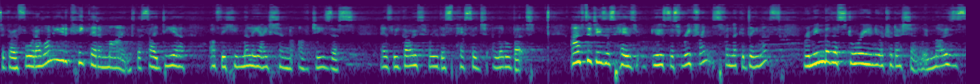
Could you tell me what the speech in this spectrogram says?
to go forward. I want you to keep that in mind this idea of the humiliation of Jesus as we go through this passage a little bit. After Jesus has used this reference for Nicodemus, remember the story in your tradition where Moses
